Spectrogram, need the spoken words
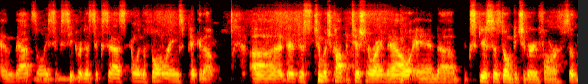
and that's the only secret to success. And when the phone rings, pick it up. Uh, there's just too much competition right now, and uh, excuses don't get you very far. So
